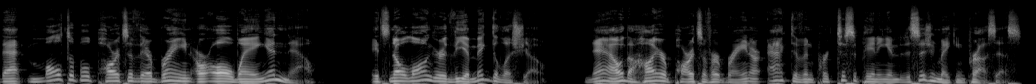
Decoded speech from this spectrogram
that multiple parts of their brain are all weighing in now. It's no longer the amygdala show. Now the higher parts of her brain are active and participating in the decision-making process.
